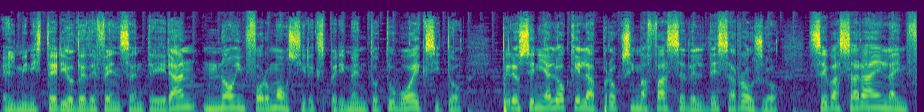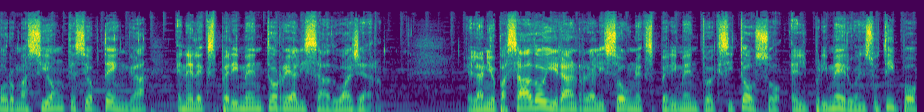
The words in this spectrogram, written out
El Ministerio de Defensa en Teherán no informó si el experimento tuvo éxito, pero señaló que la próxima fase del desarrollo se basará en la información que se obtenga en el experimento realizado ayer. El año pasado, Irán realizó un experimento exitoso, el primero en su tipo,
